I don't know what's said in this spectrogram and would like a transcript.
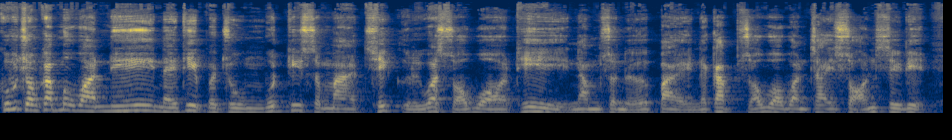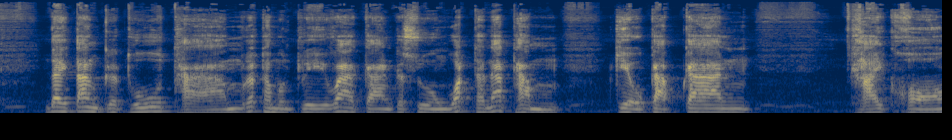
คุณผู้ชมครับเมื่อวานนี้ในที่ประชุมวุฒิสมาชิก หรือว่าสวที่นำเสนอไปนะครับ สววันชัยสอนสิริได้ตั้งกระทู้ถามรัฐมนตรีว่าการกระทรวงวัฒนธรรม เกี่ยวกับการขายของ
